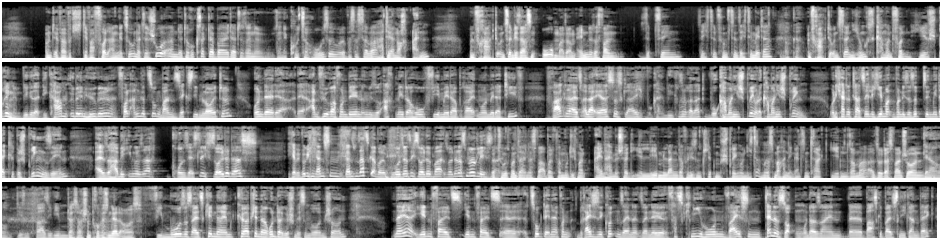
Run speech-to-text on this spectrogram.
Und er war wirklich, der war voll angezogen, hatte Schuhe an, der hatte Rucksack dabei, der hatte seine, seine kurze Hose oder was das da war, hatte er noch an und fragte uns dann, wir saßen oben, also am Ende, das waren 17, 16, 15, 16 Meter. Locker. Und fragte uns dann, Jungs, kann man von hier springen? Wie gesagt, die kamen über den Hügel, voll angezogen, waren sechs, sieben Leute. Und der, der, der Anführer von denen, irgendwie so acht Meter hoch, vier Meter breit, neun Meter tief, fragte als allererstes gleich, wo kann, wie Christian gerade sagt, wo kann man hier springen oder kann man hier springen? Und ich hatte tatsächlich jemanden von dieser 17 Meter Klippe springen sehen. Also habe ich ihm gesagt, grundsätzlich sollte das, ich habe wirklich einen ganzen, ganzen Satz gehabt, weil grundsätzlich sollte, sollte das möglich sein. Dazu muss man sagen, das war aber vermutlich mal ein Einheimischer, die ihr Leben lang da von diesen Klippen springen und nichts anderes machen den ganzen Tag, jeden Sommer. Also das waren schon, Genau, die sind quasi wie, das sah schon professionell aus. wie Moses als Kinder im Körbchen da runtergeschmissen worden schon. Naja, jedenfalls, jedenfalls äh, zog der innerhalb von 30 Sekunden seine, seine fast kniehohen weißen Tennissocken unter seinen äh, Basketball-Sneakern weg,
